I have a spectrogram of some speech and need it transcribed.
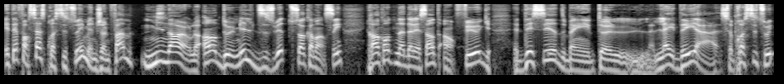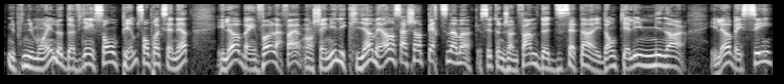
était forcée à se prostituer, mais une jeune femme mineure. Là. En 2018, tout ça a commencé. Il rencontre une adolescente en fugue, décide ben, de l'aider à se prostituer, ni plus ni moins, là, devient son pimp, son proxénète, et là, ben, va la faire enchaîner les clients, mais en sachant pertinemment que c'est une jeune femme de 17 ans et donc qu'elle est mineure. Et là, ben, c'est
